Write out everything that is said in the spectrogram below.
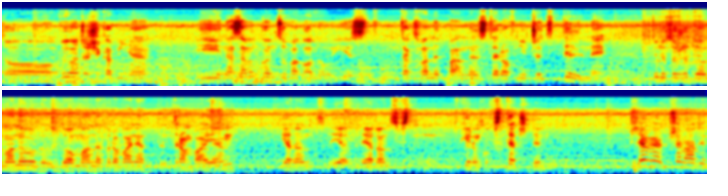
to wyłącza się kabinę i na samym końcu wagonu jest tak zwany panel sterowniczy tylny, który służy do, manewr- do manewrowania tramwajem jadąc, ja- jadąc w, w kierunku wstecznym, prze- przeważnie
